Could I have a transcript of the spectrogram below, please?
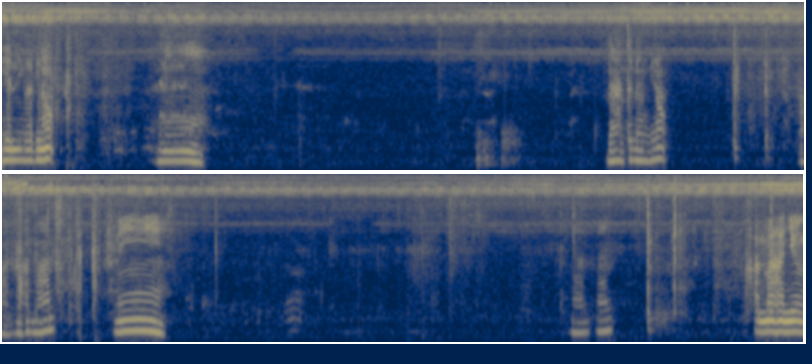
เห็นอีกแล้วพี่น้องนี่นานตัวหนึ่งพี่น้อง มันมันมันนี่มันมันขันมาหาเยื่อง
